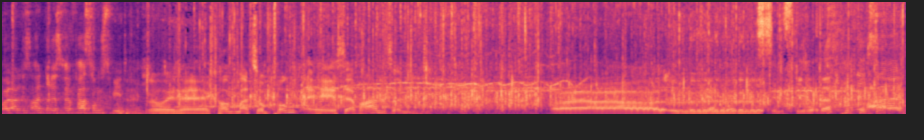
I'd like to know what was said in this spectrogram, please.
weil alles andere ist verfassungswidrig. Leute, kommt mal zum Punkt, ey, ist ja Wahnsinn. Sinnstil, oder? Alles sein.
